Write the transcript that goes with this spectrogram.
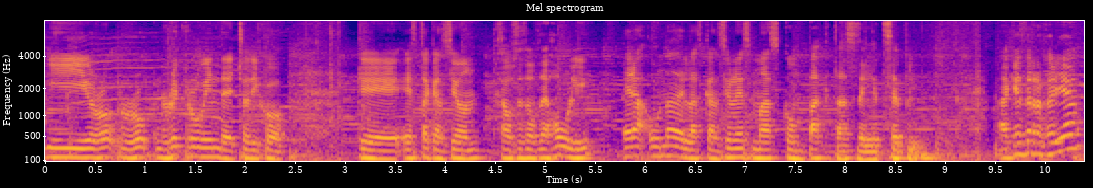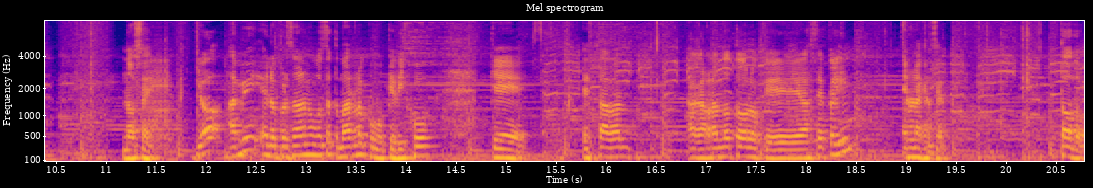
Y Rick Rubin, de hecho, dijo que esta canción, Houses of the Holy, era una de las canciones más compactas de Led Zeppelin. ¿A qué se refería? No sé. Yo, a mí, en lo personal, me gusta tomarlo como que dijo que estaban agarrando todo lo que era Zeppelin en una canción. Todo.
